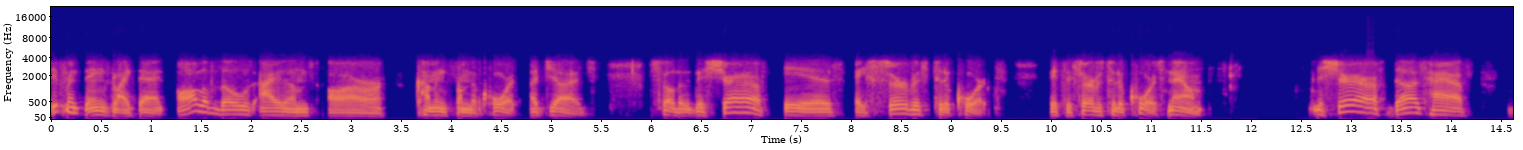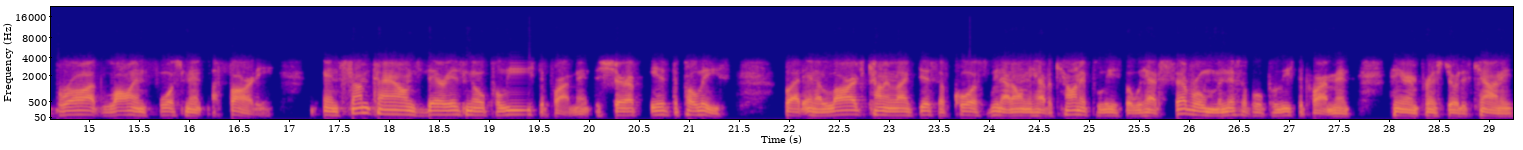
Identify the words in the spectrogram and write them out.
different things like that. All of those items are coming from the court, a judge. So the, the sheriff is a service to the courts. It's a service to the courts. Now, the sheriff does have broad law enforcement authority. In some towns, there is no police department. The sheriff is the police. But in a large county like this, of course, we not only have a county police, but we have several municipal police departments here in Prince George's County.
